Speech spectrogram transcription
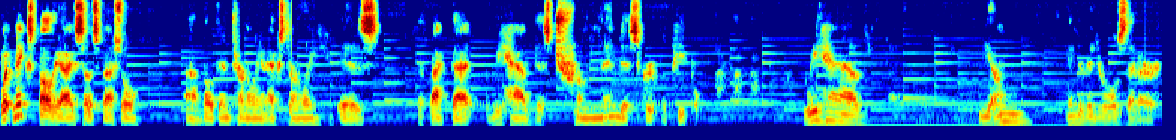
What makes Eyes so special, uh, both internally and externally, is the fact that we have this tremendous group of people. We have young individuals that are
